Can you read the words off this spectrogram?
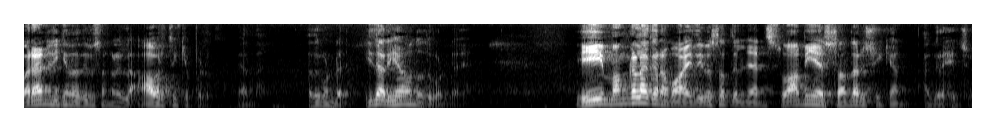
വരാനിരിക്കുന്ന ദിവസങ്ങളിൽ ആവർത്തിക്കപ്പെടും എന്ന്. അതുകൊണ്ട് ഇതറിയാവുന്നതുകൊണ്ട് ഈ മംഗളകരമായ ദിവസത്തിൽ ഞാൻ സ്വാമിയെ സന്ദർശിക്കാൻ ആഗ്രഹിച്ചു.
